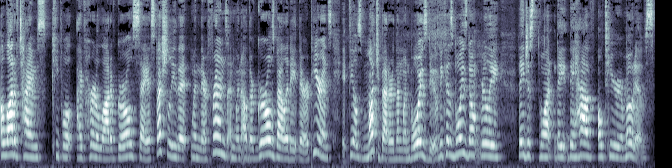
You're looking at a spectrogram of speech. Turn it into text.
a lot of times people I've heard a lot of girls say especially that when they're friends and when other girls validate their appearance it feels much better than when boys do because boys don't really they just want they they have ulterior motives,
